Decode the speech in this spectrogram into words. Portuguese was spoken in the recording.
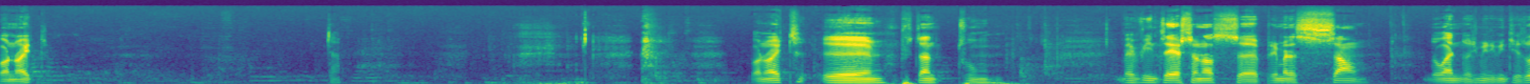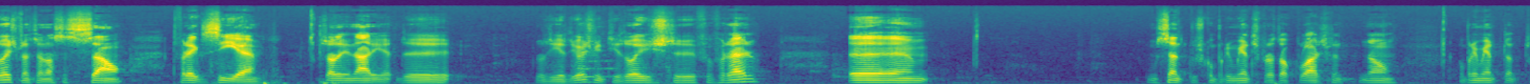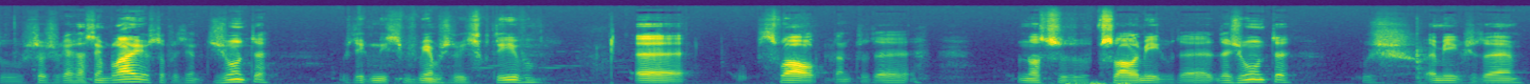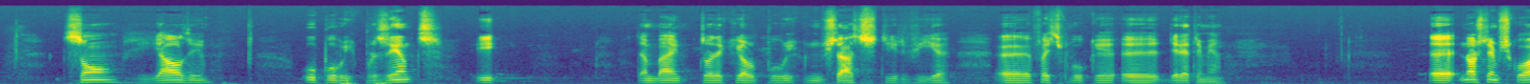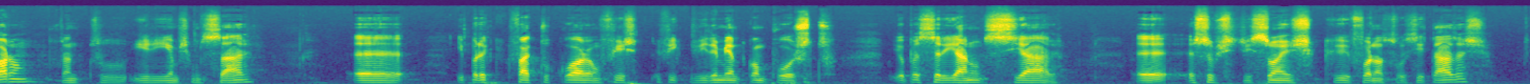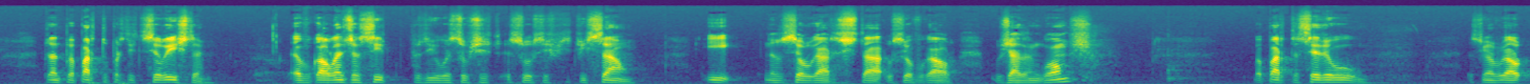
Boa noite. Tá. Boa noite. Eh, portanto, bem-vindos a esta nossa primeira sessão do ano 2022, portanto, a nossa sessão de freguesia extraordinária de, do dia de hoje, 22 de fevereiro. Uh, começando com os cumprimentos protocolares, portanto, não cumprimento portanto, os seus jogais da Assembleia, o Sr. Presidente de Junta, os digníssimos membros do Executivo, uh, o pessoal, portanto, da, o nosso pessoal amigo da, da Junta, os amigos da, de som e áudio, o público presente e também todo aquele público que nos está a assistir via uh, Facebook uh, diretamente. Uh, nós temos quórum, portanto, iríamos começar. e para que, de facto, o quórum fique devidamente composto, eu passaria a anunciar as substituições que foram solicitadas. Portanto, para a parte do Partido Socialista, a vogal Anja Cid pediu a, sua substituição e no seu lugar está o seu vogal, o Jadan Gomes. A parte da CDU, a senhora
